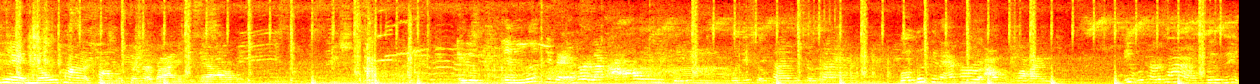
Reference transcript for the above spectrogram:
She had no kind of trauma to her body at all. And, looking at her, like I always believe when it's your time, it's your time. But looking at her, I was like, it was her time. Legit,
